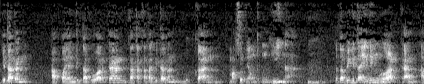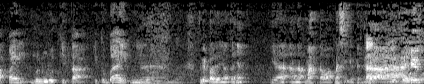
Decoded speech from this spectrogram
Kita kan apa yang kita keluarkan kata-kata kita kan bukan maksudnya untuk menghina, hmm. tetapi kita ingin mengeluarkan apa yang menurut kita itu baik gitu. Nah, iya. Tapi pada nyatanya ya anak mah tahu apa sih katanya. Nah, itu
